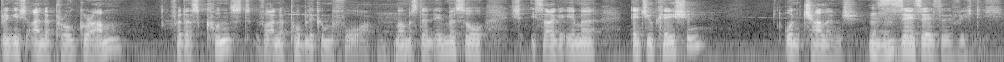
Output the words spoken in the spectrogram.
bringe ich ein Programm für das Kunst für ein Publikum vor. Mhm. Man muss dann immer so, ich, ich, sage immer, Education und Challenge. Mhm. Sehr, sehr, sehr wichtig.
